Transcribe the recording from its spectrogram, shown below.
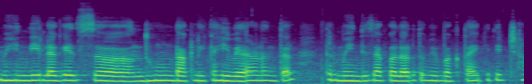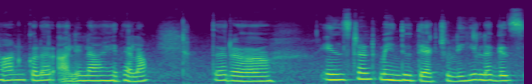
मेहंदी लगेच धुवून टाकली काही वेळानंतर. तर मेहंदीचा कलर तुम्ही बघताय किती छान कलर आलेला आहे त्याला. तर इन्स्टंट मेहंदी होती ॲक्च्युली ही लगेच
